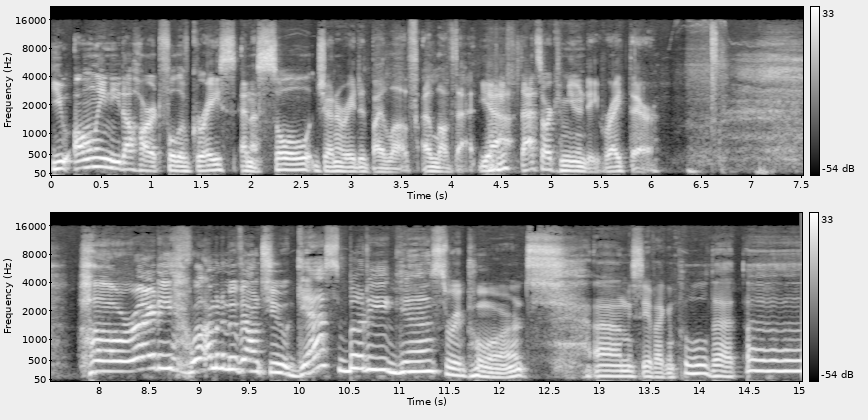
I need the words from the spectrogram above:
You only need a heart full of grace and a soul generated by love. I love that. Yeah, that's our community right there. Alrighty. Well, I'm to move on to Gas Buddy Gas Report. Uh, let me see if I can pull that up.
